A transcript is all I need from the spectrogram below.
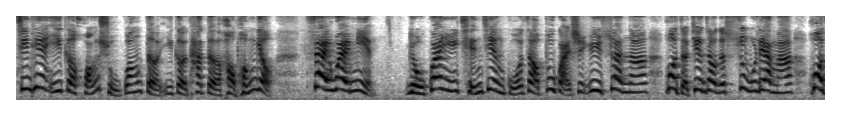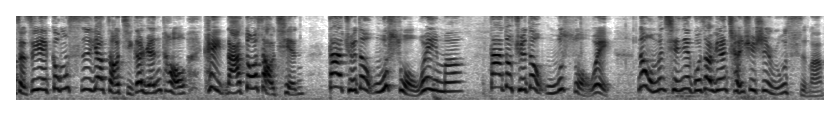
今天一个黄曙光的一个他的好朋友，在外面有关于前建国造，不管是预算呐，或者建造的数量啊，或者这些公司要找几个人头，可以拿多少钱，大家觉得无所谓吗？大家都觉得无所谓。那我们前建国造原来程序是如此吗？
